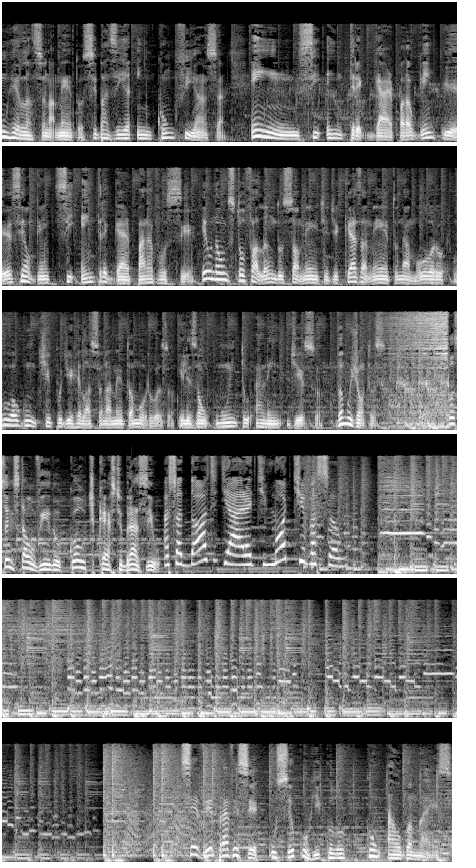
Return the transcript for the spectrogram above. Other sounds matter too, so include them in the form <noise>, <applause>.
Um relacionamento se baseia em confiança, em se entregar para alguém e esse alguém se entregar para você. Eu não estou falando somente de casamento, namoro ou algum tipo de relacionamento amoroso. Eles vão muito além disso. Vamos juntos. Você está ouvindo o Coachcast Brasil. A sua dose diária de motivação. CV para VC, o seu currículo com algo a mais.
